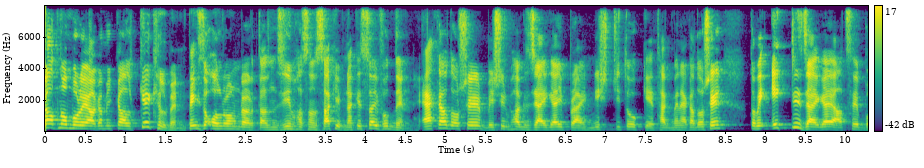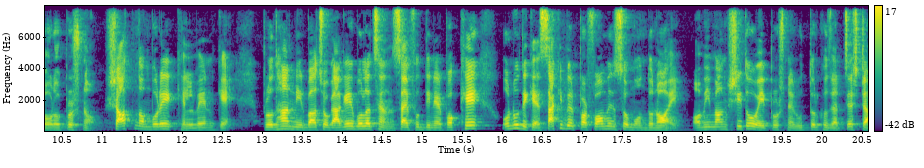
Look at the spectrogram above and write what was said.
সাত নম্বরে আগামীকাল কে খেলবেন? পেস অলরাউন্ডার তানজিম হাসান সাকিব নাকি সাইফুদ্দিন? একাদশের বেশিরভাগ জায়গায় প্রায় নিশ্চিত কে থাকবেন একাদশে, তবে একটি জায়গায় আছে বড় প্রশ্ন, সাত নম্বরে খেলবেন কে? প্রধান নির্বাচক আগেই বলেছেন সাইফুদ্দিনের পক্ষে, অন্যদিকে সাকিবের পারফরমেন্সও মন্দ নয়। অমীমাংসিত এই প্রশ্নের উত্তর খোঁজার চেষ্টা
